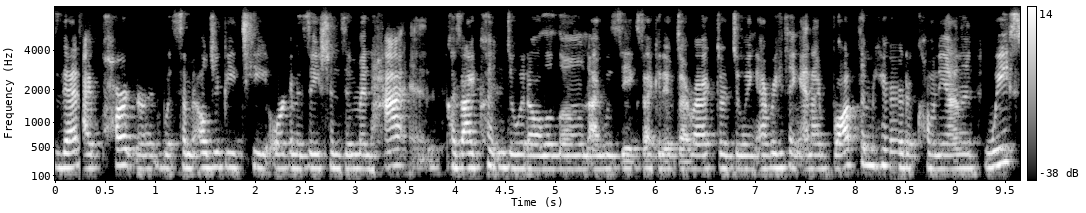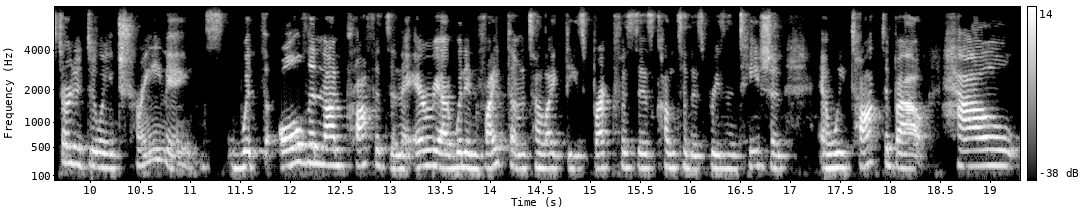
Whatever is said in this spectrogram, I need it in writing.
Then I partnered with some LGBT organizations in Manhattan because I couldn't do it all alone. I was the executive director doing everything, and I brought them here to Coney Island. We started doing trainings with all the nonprofits in the area. I would invite them to like these breakfasts, come to this presentation, and we talked about how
